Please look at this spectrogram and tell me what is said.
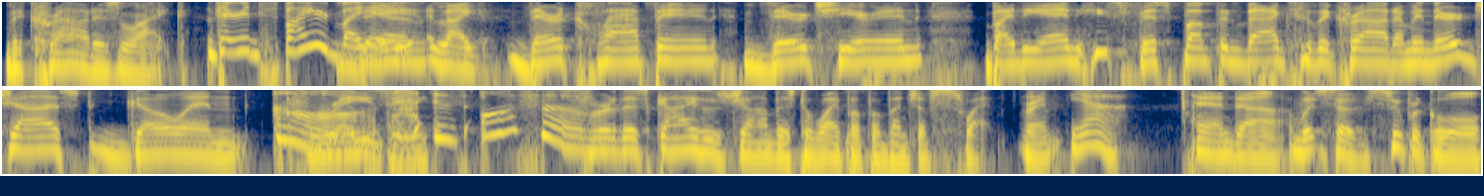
The crowd is like, They're inspired by they him. like they're clapping, they're cheering. By the end, he's fist bumping back to the crowd. I mean, they're just going Aw, crazy that is awesome. for this guy whose job is to wipe up a bunch of sweat, right? yeah. And uh, which so super cool.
